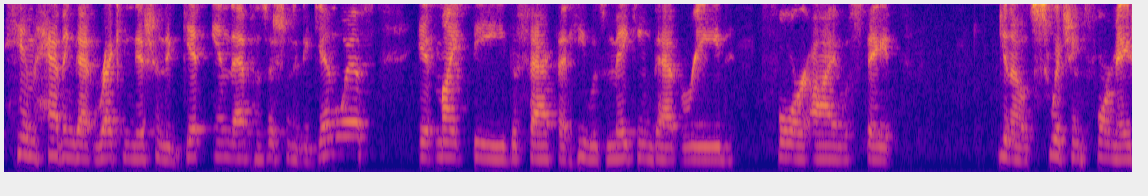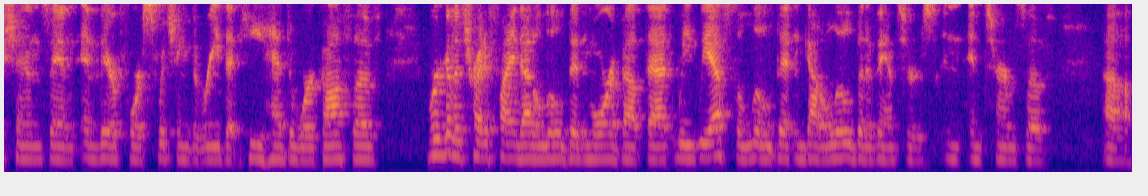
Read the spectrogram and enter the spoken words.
him having that recognition to get in that position to begin with. It might be the fact that he was making that read for Iowa State you know, switching formations and and therefore switching the read that he had to work off of. We're going to try to find out a little bit more about that. We we asked a little bit and got a little bit of answers in in terms of uh,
